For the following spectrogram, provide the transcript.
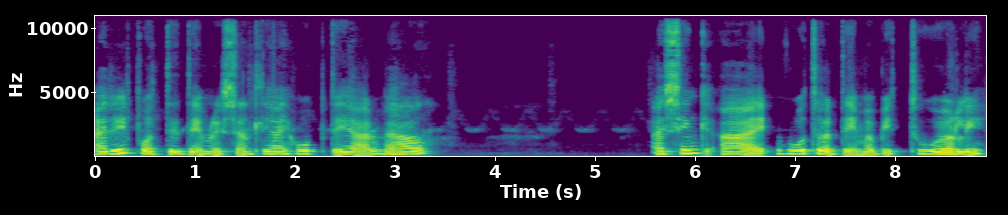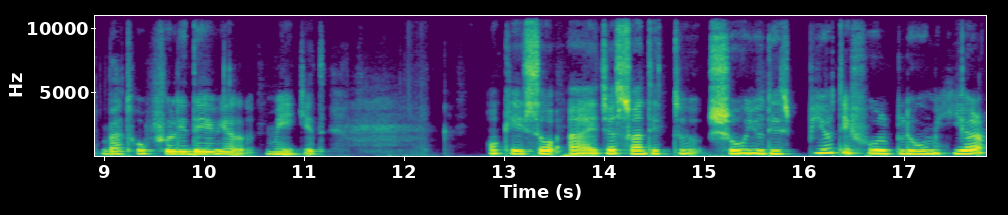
I repotted them recently. I hope they are well. I think I watered them a bit too early, but hopefully they will make it. Okay, so I just wanted to show you this beautiful bloom here.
